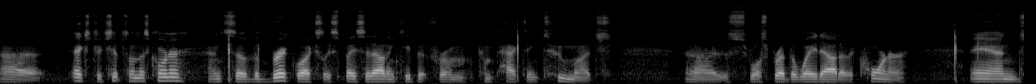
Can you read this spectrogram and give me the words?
uh, extra chips on this corner, and so the brick will actually space it out and keep it from compacting too much. Uh, this will spread the weight out of the corner and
